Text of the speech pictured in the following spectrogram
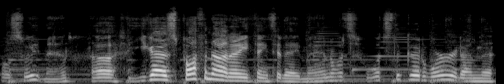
Well, sweet man. Uh, you guys puffing on anything today, man? What's what's the good word on the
